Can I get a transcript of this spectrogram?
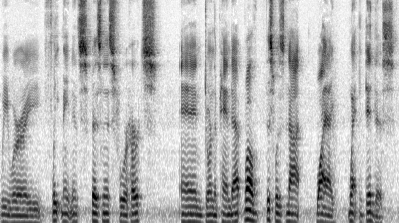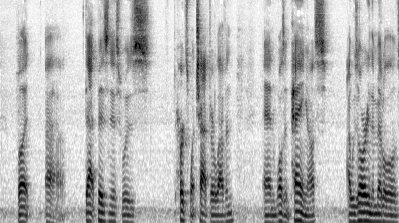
We were a fleet maintenance business for Hertz, and during the pandemic, well, this was not why I went and did this, but uh, that business was Hertz went Chapter 11 and wasn't paying us. I was already in the middle of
